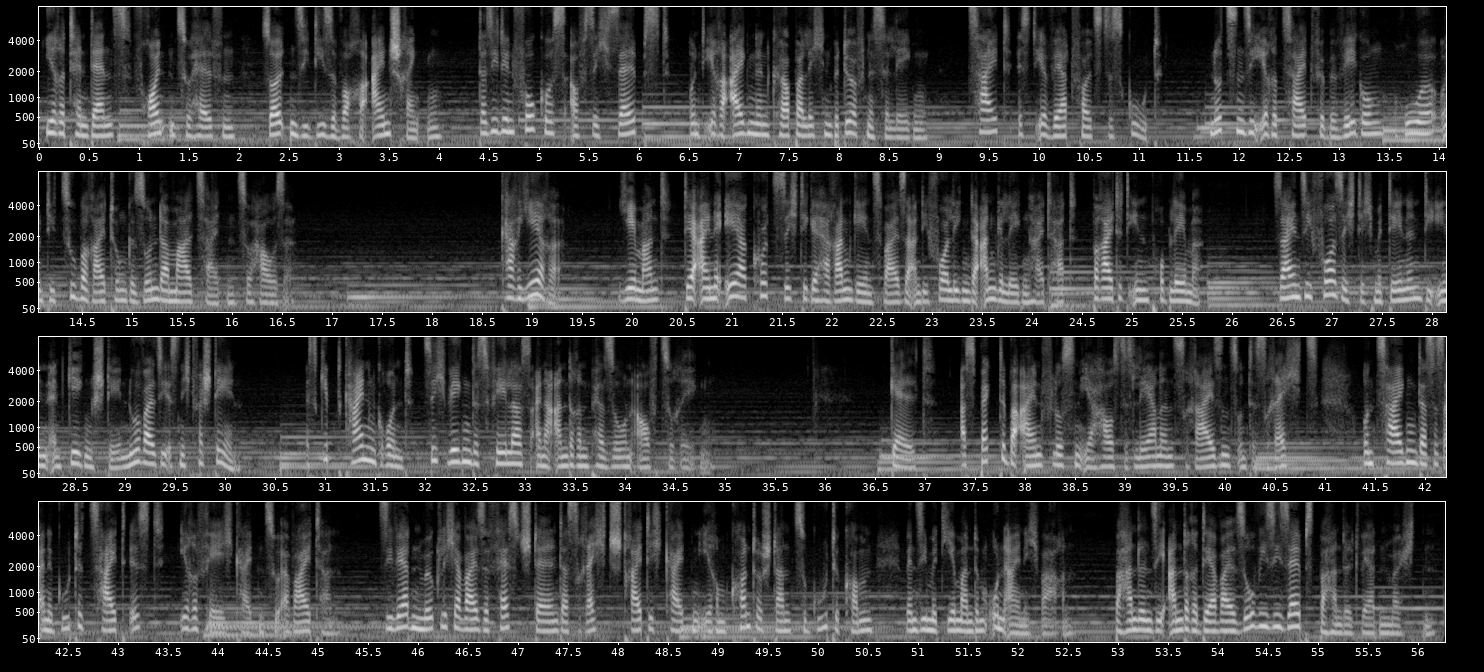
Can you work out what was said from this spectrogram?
Ihre Tendenz, Freunden zu helfen, sollten Sie diese Woche einschränken, da Sie den Fokus auf sich selbst und Ihre eigenen körperlichen Bedürfnisse legen. Zeit ist Ihr wertvollstes Gut. Nutzen Sie Ihre Zeit für Bewegung, Ruhe und die Zubereitung gesunder Mahlzeiten zu Hause. Karriere. Jemand, der eine eher kurzsichtige Herangehensweise an die vorliegende Angelegenheit hat, bereitet Ihnen Probleme. Seien Sie vorsichtig mit denen, die Ihnen entgegenstehen, nur weil sie es nicht verstehen. Es gibt keinen Grund, sich wegen des Fehlers einer anderen Person aufzuregen. Geld. Aspekte beeinflussen Ihr Haus des Lernens, Reisens und des Rechts und zeigen, dass es eine gute Zeit ist, Ihre Fähigkeiten zu erweitern. Sie werden möglicherweise feststellen, dass Rechtsstreitigkeiten Ihrem Kontostand zugutekommen, wenn Sie mit jemandem uneinig waren. Behandeln Sie andere derweil so, wie Sie selbst behandelt werden möchten.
